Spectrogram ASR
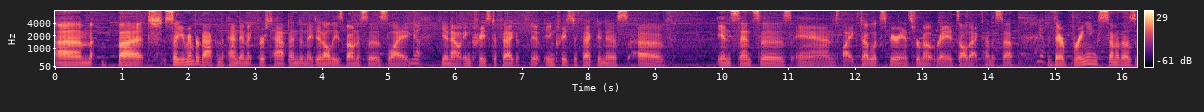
Um, but so you remember back when the pandemic first happened and they did all these bonuses like Yep. you know increased effect, increased effectiveness of incenses and like double experience remote raids, all that kind of stuff. Yep. They're bringing some of those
